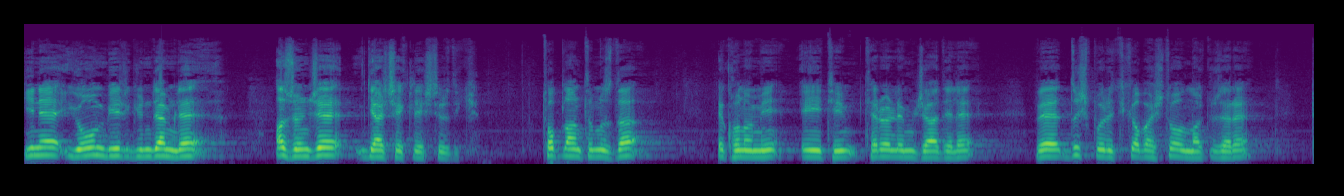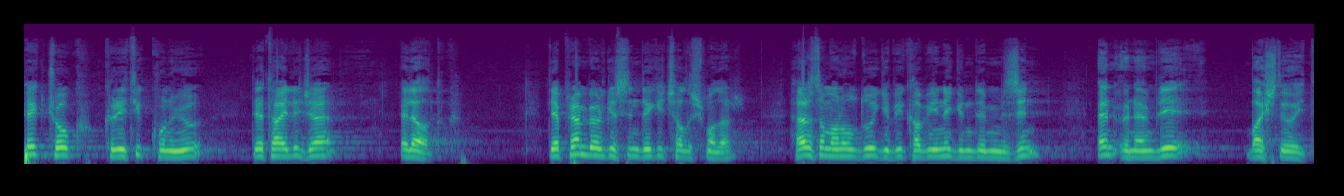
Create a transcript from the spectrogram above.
yine yoğun bir gündemle az önce gerçekleştirdik. Toplantımızda ekonomi, eğitim, terörle mücadele ve dış politika başta olmak üzere pek çok kritik konuyu detaylıca ele aldık. Deprem bölgesindeki çalışmalar her zaman olduğu gibi kabine gündemimizin en önemli başlığıydı.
